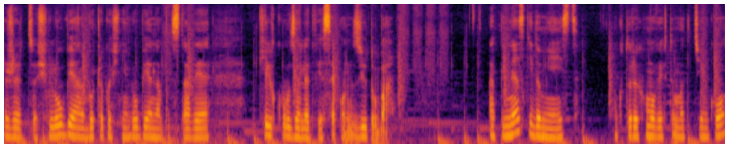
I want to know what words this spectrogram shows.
że coś lubię albo czegoś nie lubię na podstawie kilku zaledwie sekund z YouTube'a. A pineski do miejsc, o których mówię w tym odcinku,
